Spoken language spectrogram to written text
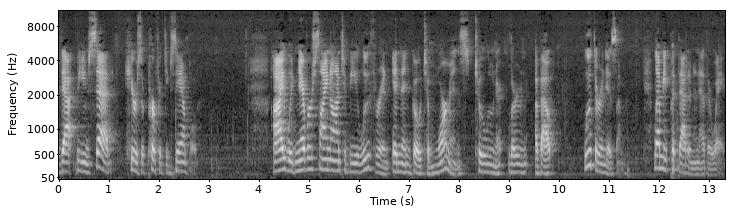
that being said, here's a perfect example. I would never sign on to be Lutheran and then go to Mormons to learn about Lutheranism. Let me put that in another way.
